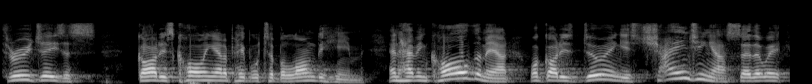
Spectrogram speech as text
Through Jesus, God is calling out a people to belong to Him. And having called them out, what God is doing is changing us so that we're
